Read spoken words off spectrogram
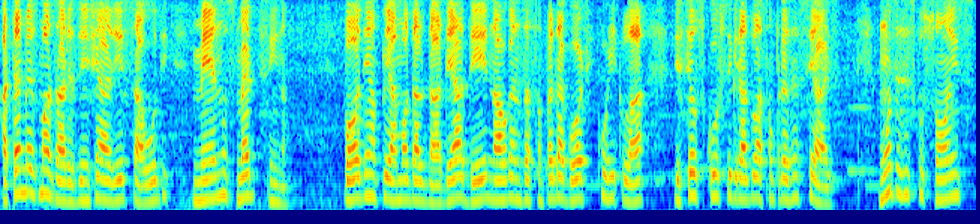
até mesmo as áreas de engenharia e saúde, menos medicina. Podem ampliar a modalidade EAD na organização pedagógica e curricular de seus cursos de graduação presenciais. Muitas discussões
